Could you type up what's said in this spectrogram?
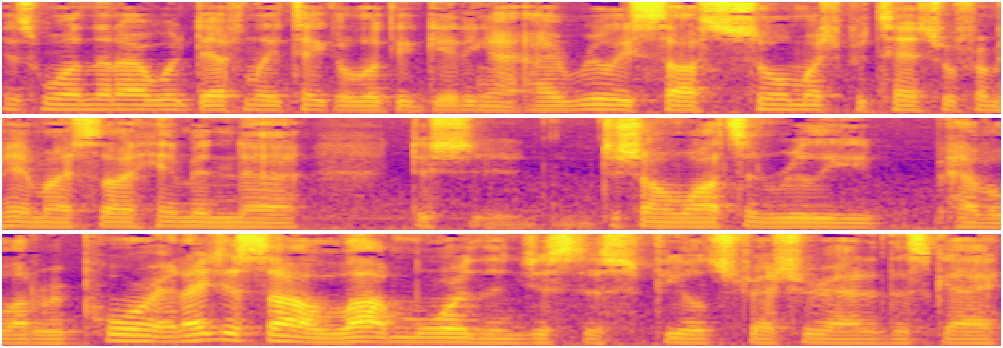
is one that I would definitely take a look at getting. I, I really saw so much potential from him. I saw him and uh, Desha- Deshaun Watson really have a lot of rapport, and I just saw a lot more than just this field stretcher out of this guy.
